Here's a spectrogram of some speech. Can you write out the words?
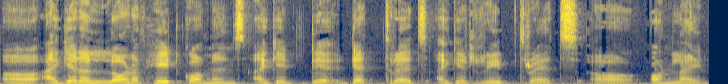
Uh, I get a lot of hate comments, I get de death threats, I get rape threats online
